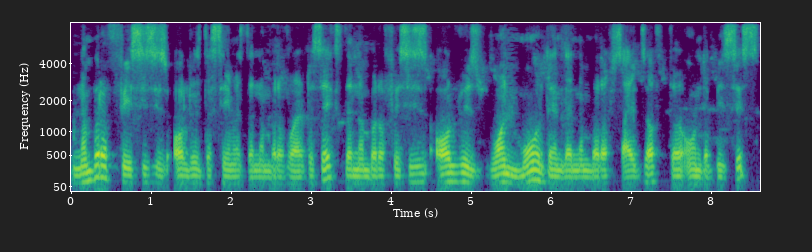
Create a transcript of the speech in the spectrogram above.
number of faces is always the same as the number of vertices. The number of faces is always one more than the number of sides of the on the basis.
